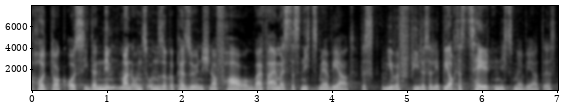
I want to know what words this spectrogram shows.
Hotdog Ossi, dann nimmt man uns unsere persönlichen Erfahrungen, weil auf einmal ist das nichts mehr wert, das, wie wir vieles erlebt, wie auch das Zelten nichts mehr wert ist.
